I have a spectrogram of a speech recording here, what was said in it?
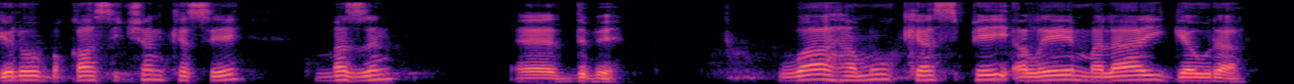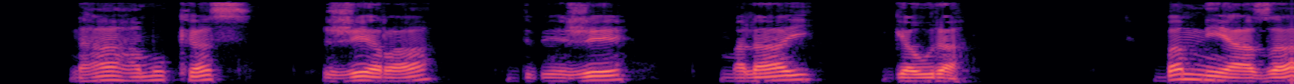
گەلۆ بە قاسی چەند کەسێ مەزن دبێ وا هەموو کەس پێی ئەڵێ مەلای گەورە نەها هەموو کەس ژێڕا دبێژێ مەلای گەورە بەم نیازە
